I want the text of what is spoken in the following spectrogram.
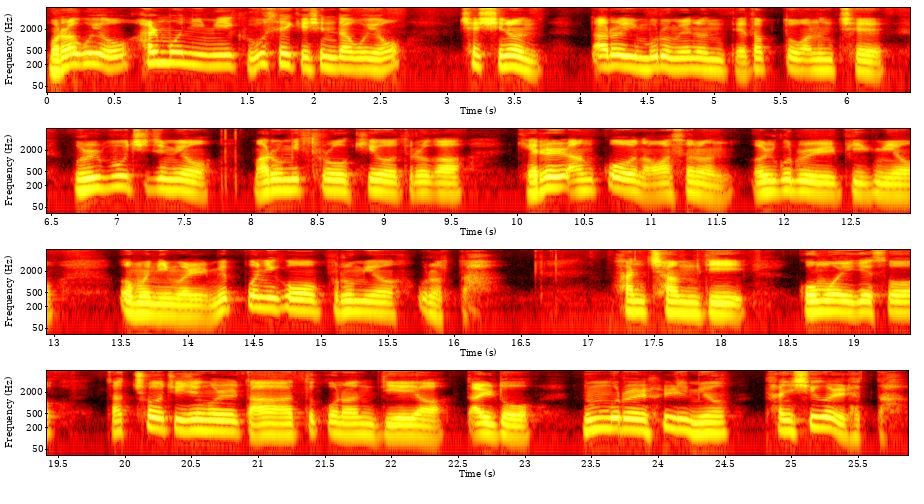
뭐라고요? 할머님이 그곳에 계신다고요? 최 씨는 딸의 물음에는 대답도 않은 채 울부짖으며 마루 밑으로 기어 들어가 개를 안고 나와서는 얼굴을 비비며 어머님을 몇 번이고 부르며 울었다. 한참 뒤 고모에게서 자초지정을 다 듣고 난 뒤에야 딸도 눈물을 흘리며 탄식을 했다.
